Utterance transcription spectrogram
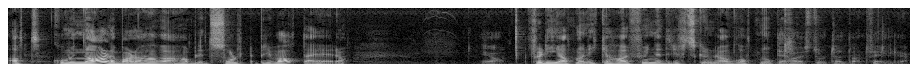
at kommunale barnehager har blitt solgt til private eiere. ja. Fordi at man ikke har funnet driftsgrunnlag godt nok. Det har jo stort sett vært feil grep.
